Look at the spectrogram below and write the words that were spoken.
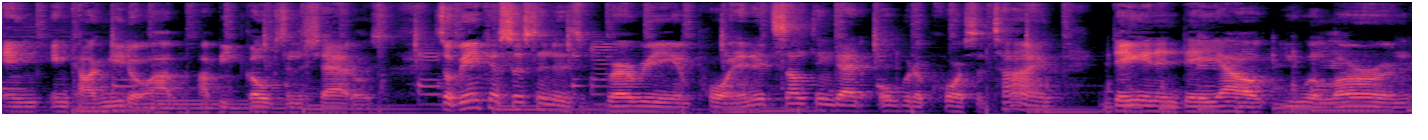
in, incognito. I'll, I'll be ghost in the shadows. So being consistent is very important, and it's something that over the course of time, day in and day out, you will learn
